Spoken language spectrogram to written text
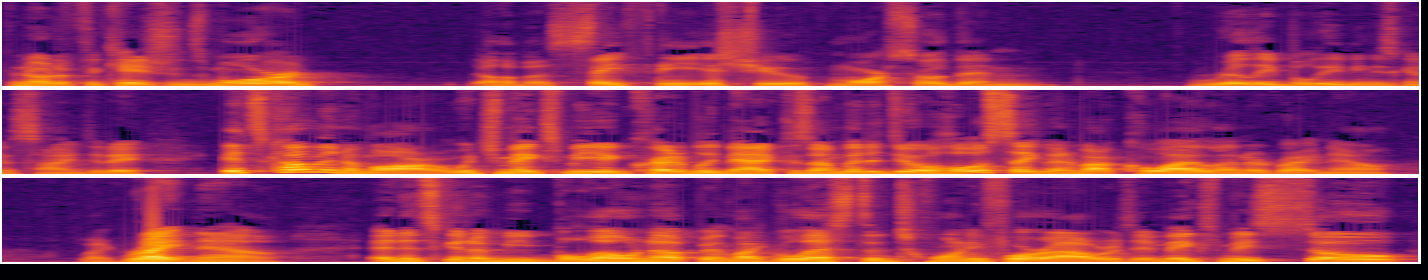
for notifications. More of a safety issue, more so than really believing he's going to sign today. It's coming tomorrow, which makes me incredibly mad because I'm going to do a whole segment about Kawhi Leonard right now, like right now, and it's going to be blown up in like less than 24 hours. It makes me so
